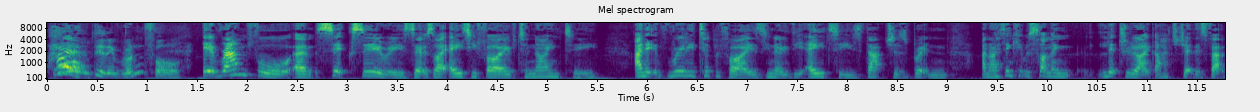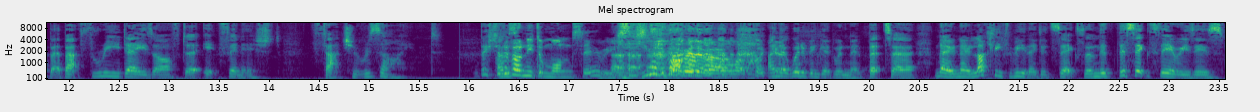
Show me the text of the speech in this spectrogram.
How Yeah. long did it run for? It ran for um, six series, so it was like 85 to 90. And it really typifies, you know, the 80s, Thatcher's Britain. And I think it was something literally like, I have to check this fact, but about three days after it finished, Thatcher resigned. They should have only done one series. They should have got rid of her a lot quicker. I know it would have been good, wouldn't it? But uh, no, no. Luckily for me, they did six, and the, the sixth series is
